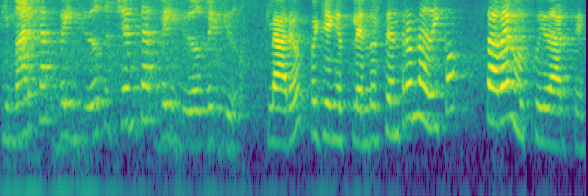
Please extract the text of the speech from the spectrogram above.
si marca 2280-2222. Claro, porque en Splendor Centro Médico sabemos cuidarte.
